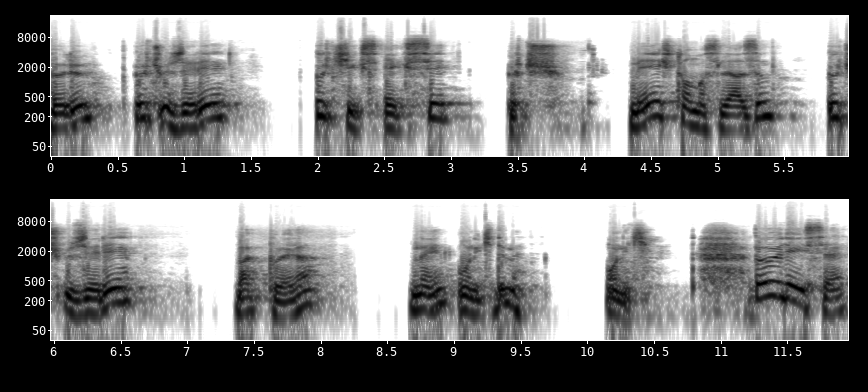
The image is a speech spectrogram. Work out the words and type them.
bölü 3 üzeri 3x eksi 3. Neye eşit olması lazım? 3 üzeri bak buraya ne? 12 değil mi? 12. Öyleyse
